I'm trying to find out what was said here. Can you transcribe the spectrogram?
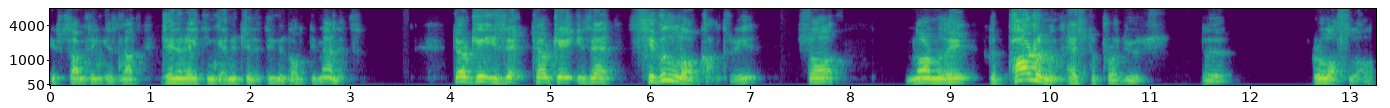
If something is not generating an utility, you don't demand it. Turkey is a Turkey is a civil law country, so normally the parliament has to produce the rule of law,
